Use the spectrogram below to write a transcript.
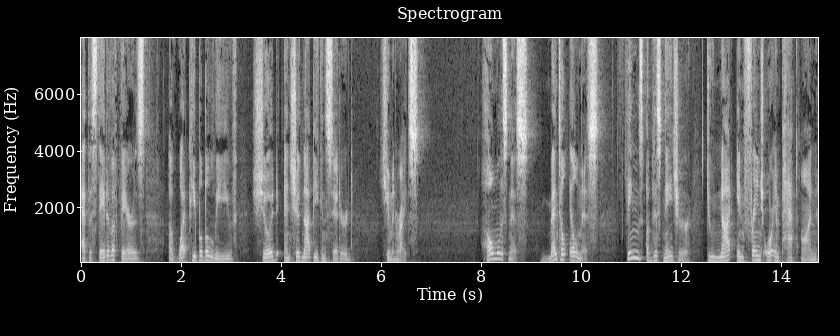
at the state of affairs of what people believe should and should not be considered human rights. Homelessness, mental illness, things of this nature do not infringe or impact on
